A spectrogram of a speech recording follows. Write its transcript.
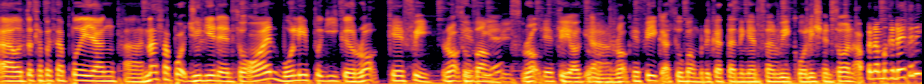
uh, Untuk siapa-siapa yang uh, Nak support Julian and so on Boleh pergi ke Rock Cafe Rock Subang. Cafe eh? Rock Rock Cafe, Cafe okay, uh, Rock Cafe kat Subang Berdekatan dengan Sunway Coalition so on Apa nama kedai tadi?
